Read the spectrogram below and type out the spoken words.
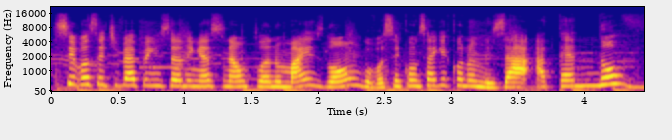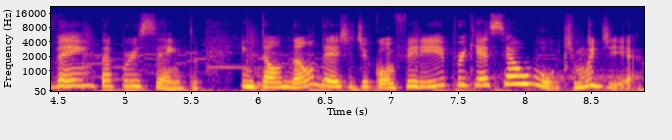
Se você estiver pensando em assinar um plano mais longo, você consegue economizar até 90%. Então não deixe de conferir, porque esse é o último dia.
